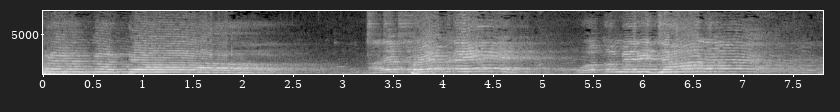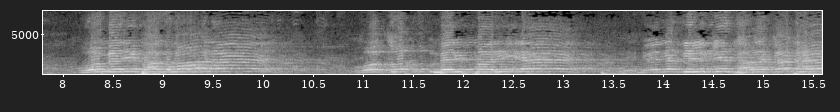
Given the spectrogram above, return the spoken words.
प्रेम करते हो। अरे प्रेम नहीं वो तो मेरी जान है वो मेरी भगवान है वो तो मेरी परी है मेरे दिल की धड़कन है।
